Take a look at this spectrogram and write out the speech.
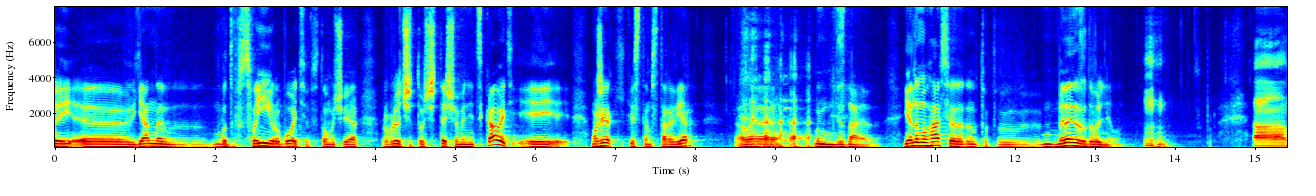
Тобто е, я не от в своїй роботі, в тому, що я роблю чи то, те, що мені цікавить, і, може, як якийсь там старовір, але ну, не знаю. Я намагався, ну, тобто, мене не задовольнило. Угу. Супер. А,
